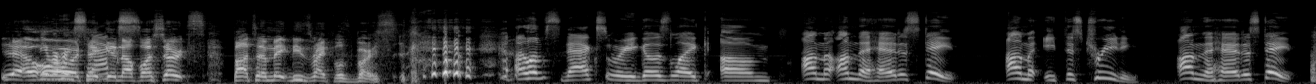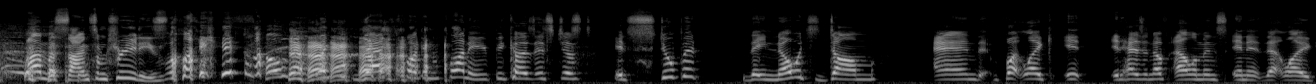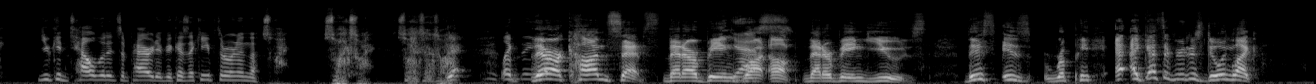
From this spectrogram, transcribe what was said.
yeah. Or, heard or taking off our shirts, about to make these rifles burst. I love snacks where he goes like, um, I'm I'm the head of state. I'ma eat this treaty. I'm the head of state. I'ma sign some treaties. like it's so like that's fucking funny because it's just it's stupid. They know it's dumb, and but like it it has enough elements in it that like you can tell that it's a parody because they keep throwing in the swag, swag, swag, swag, swag, swag. Like the, there are concepts that are being Yes. brought up that are being used. This is repeat. I I guess if you're just doing like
